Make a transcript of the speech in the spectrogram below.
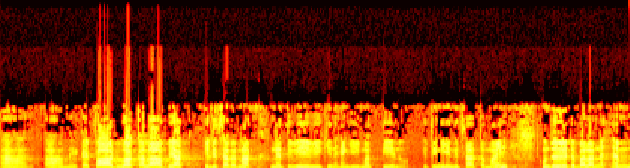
ආනකයි පාඩුවක් කලාභයක් පිළිසරණක් නැතිවේවී කියන හැඟීමත් තියෙනවා. ඉතින් ඒ නිසා තමයි හොඳට බලන්න හැම්ම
